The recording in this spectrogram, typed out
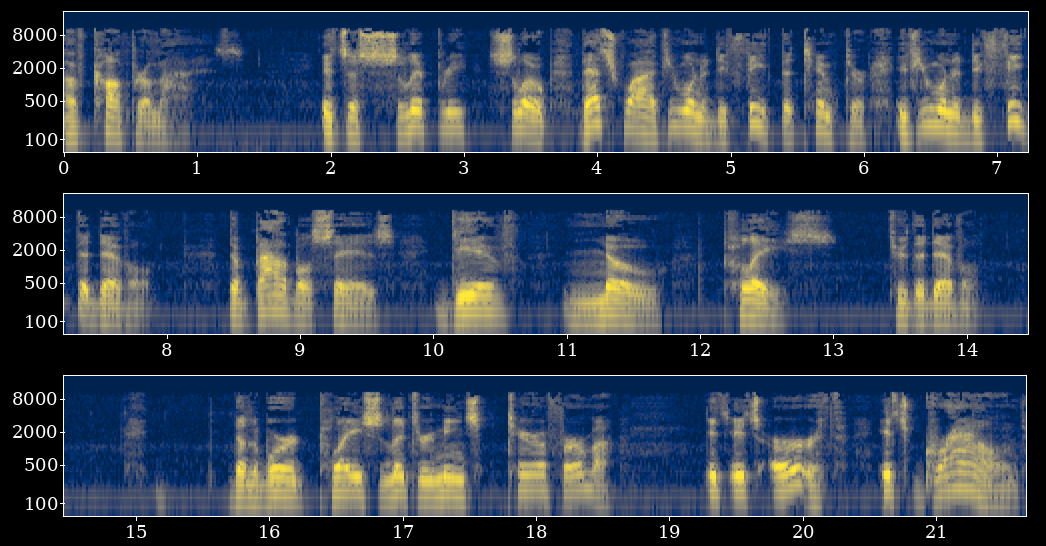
of compromise. It's a slippery slope. That's why if you want to defeat the tempter, if you want to defeat the devil, the Bible says, give no place to the devil. The word place literally means terra firma. It's, it's earth. It's ground.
